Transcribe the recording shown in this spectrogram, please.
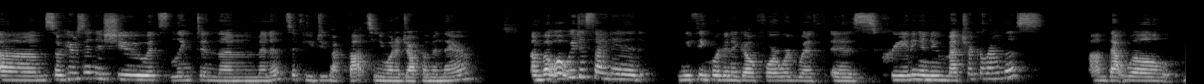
Um, so here's an issue, it's linked in the minutes. If you do have thoughts and you want to drop them in there. Um, but what we decided we think we're going to go forward with is creating a new metric around this um, that will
